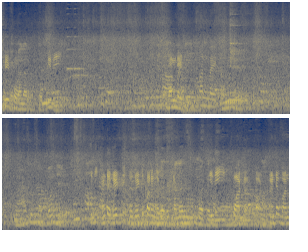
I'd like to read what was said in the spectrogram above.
త్రీ ఫోర్త్ ఇది one by two one by ఇది అంటే రెడ్ రెడ్ పరంగా ఇది క్వార్టర్ పార్ట్ అంటే వన్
